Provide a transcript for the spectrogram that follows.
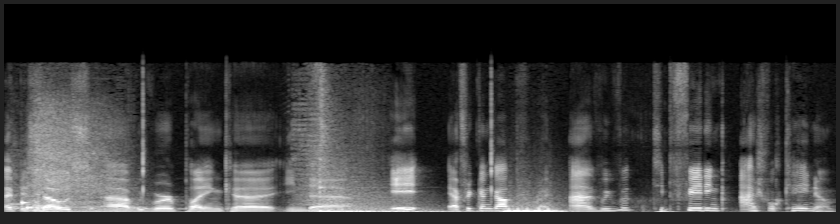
episodes. Uh, we were playing uh, in the A African Cup, right? And we would keep feeding Ash Volcano.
